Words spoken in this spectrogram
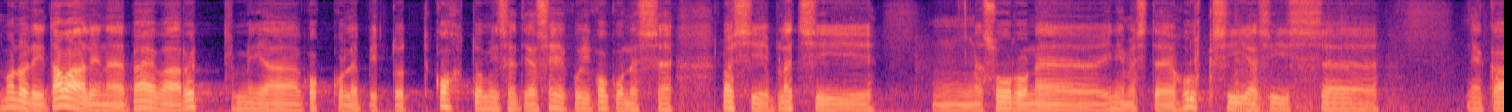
mul oli tavaline päevarütm, rütm ja kokku lepitud kohtumised ja see, kui kogunes see Lossi platsi mm, suurune inimeste hulk siia, siis äh, ega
